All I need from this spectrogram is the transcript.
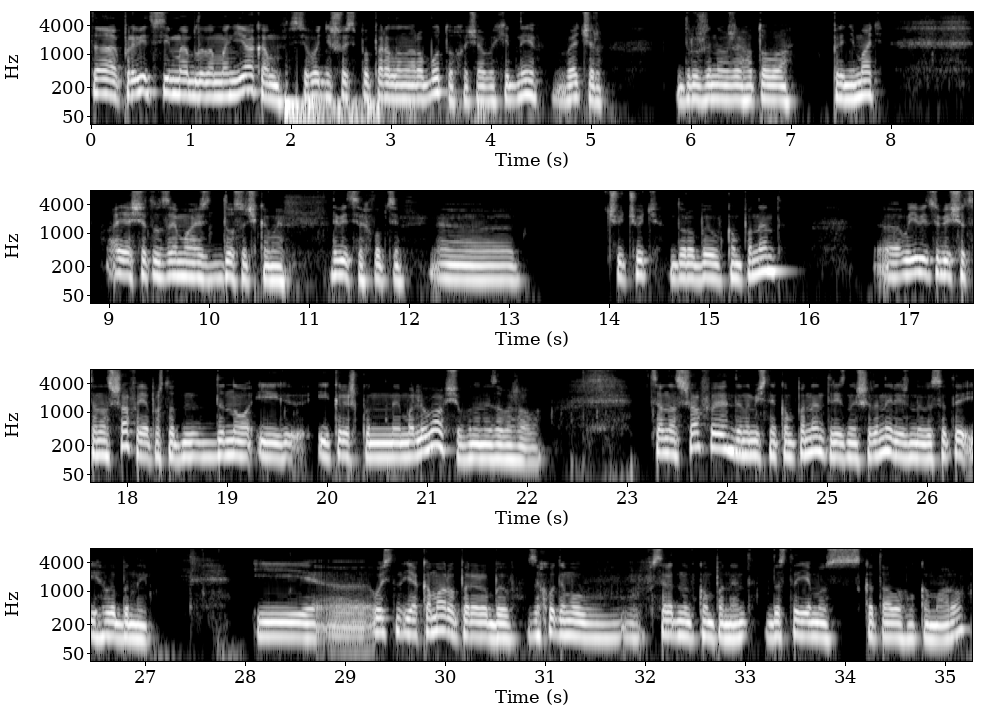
Так, привіт всім меблевим маньякам. Сьогодні щось поперло на роботу, хоча вихідний вечір. Дружина вже готова приймати. А я ще тут займаюсь досочками. Дивіться, хлопці. Е- чуть-чуть доробив компонент. Е, уявіть собі, що це у нас шафа, я просто дно і, і кришку не малював, щоб воно не заважало. Це в нас шафи, динамічний компонент різної ширини, різної висоти і глибини. І е, ось я камару переробив. Заходимо всередину в компонент, достаємо з каталогу камару,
